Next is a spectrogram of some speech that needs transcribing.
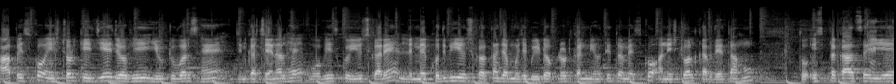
आप इसको इंस्टॉल कीजिए जो भी यूट्यूबर्स हैं जिनका चैनल है वो भी इसको यूज़ करें। मैं खुद भी यूज़ करता हूँ जब मुझे वीडियो अपलोड करनी होती तो मैं इसको अनइंस्टॉल कर देता हूँ। तो इस प्रकार से ये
